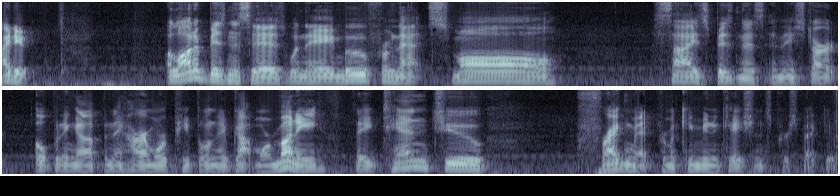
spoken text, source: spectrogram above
I do. A lot of businesses, when they move from that small size business and they start opening up and they hire more people and they've got more money, they tend to fragment from a communications perspective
